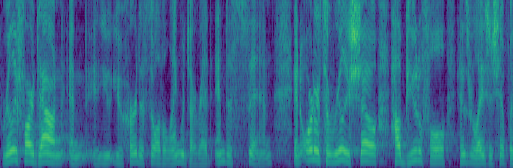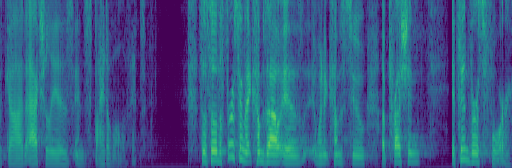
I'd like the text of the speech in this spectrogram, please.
really far down, and you, you heard this through all the language I read, into sin in order to really show how beautiful his relationship with God actually is in spite of all of it. So, so the first thing that comes out is when it comes to oppression, it's in verse 4.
